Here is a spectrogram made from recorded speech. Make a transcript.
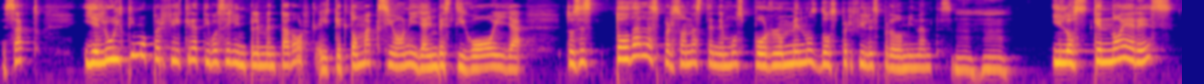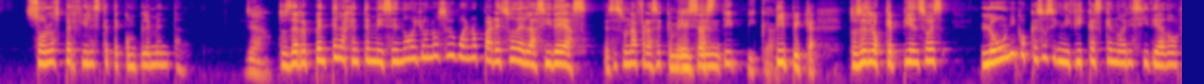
Exacto. Y el último perfil creativo es el implementador, el que toma acción y ya investigó y ya. Entonces, todas las personas tenemos por lo menos dos perfiles predominantes. Y los que no eres son los perfiles que te complementan. Entonces de repente la gente me dice, no, yo no soy bueno para eso de las ideas. Esa es una frase que me Esa dicen. es típica. Típica. Entonces lo que pienso es, lo único que eso significa es que no eres ideador.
